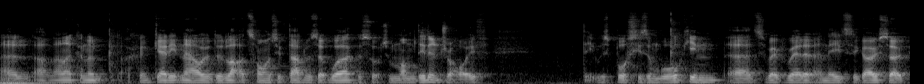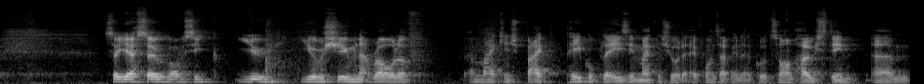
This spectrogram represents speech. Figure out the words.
uh, and I can I can get it now. A lot of times, if Dad was at work or such, and Mum didn't drive, it was buses and walking uh, to everywhere that I needed to go. So, so yeah. So obviously, you you're assuming that role of uh, making by people pleasing, making sure that everyone's having a good time, hosting. Um,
